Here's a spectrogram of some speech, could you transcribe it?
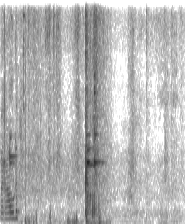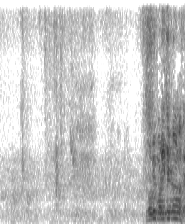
प्राउड वो भी बड़ी थी लगा?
